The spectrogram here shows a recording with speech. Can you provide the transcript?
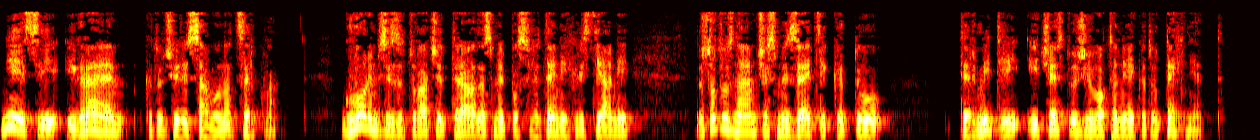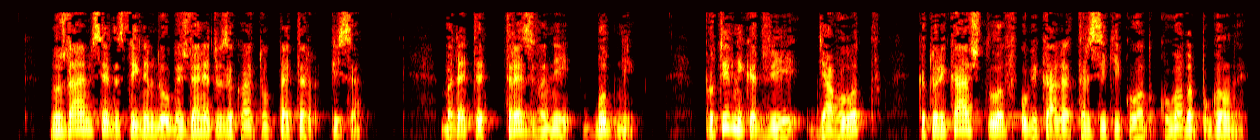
Ние си играем като че ли само на църква. Говорим си за това, че трябва да сме посветени християни, защото знаем, че сме заети като термити и често живота ни е като техният. Нуждаем се да стигнем до убеждението, за което Петър писа. Бъдете трезвани, будни. Противникът ви, дяволът, като рикаещ лъв обикаля, търсики кого, кого да погълне.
